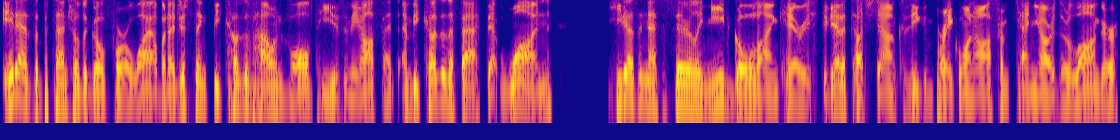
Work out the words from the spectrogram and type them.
it has the potential to go for a while. But I just think because of how involved he is in the offense and because of the fact that one, he doesn't necessarily need goal line carries to get a touchdown because he can break one off from 10 yards or longer.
